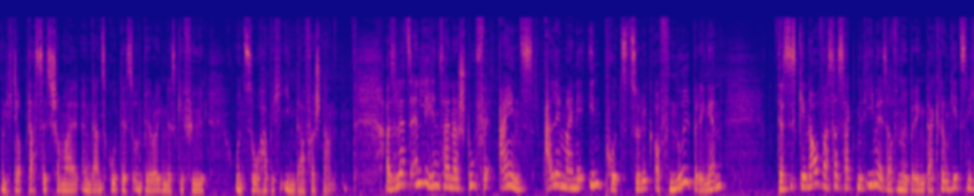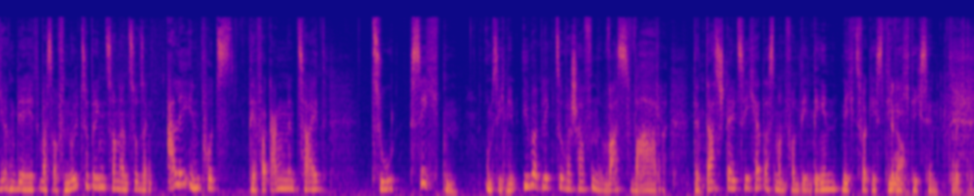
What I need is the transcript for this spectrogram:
Und ich glaube, das ist schon mal ein ganz gutes und beruhigendes Gefühl. Und so habe ich ihn da verstanden. Also letztendlich in seiner Stufe 1 alle meine Inputs zurück auf Null bringen, das ist genau, was er sagt mit E-Mails auf Null bringen. Darum geht es nicht, irgendetwas auf Null zu bringen, sondern sozusagen alle Inputs der vergangenen Zeit zu sichten, um sich einen Überblick zu verschaffen, was war. Denn das stellt sicher, dass man von den Dingen nichts vergisst, die genau. wichtig sind. Richtig.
